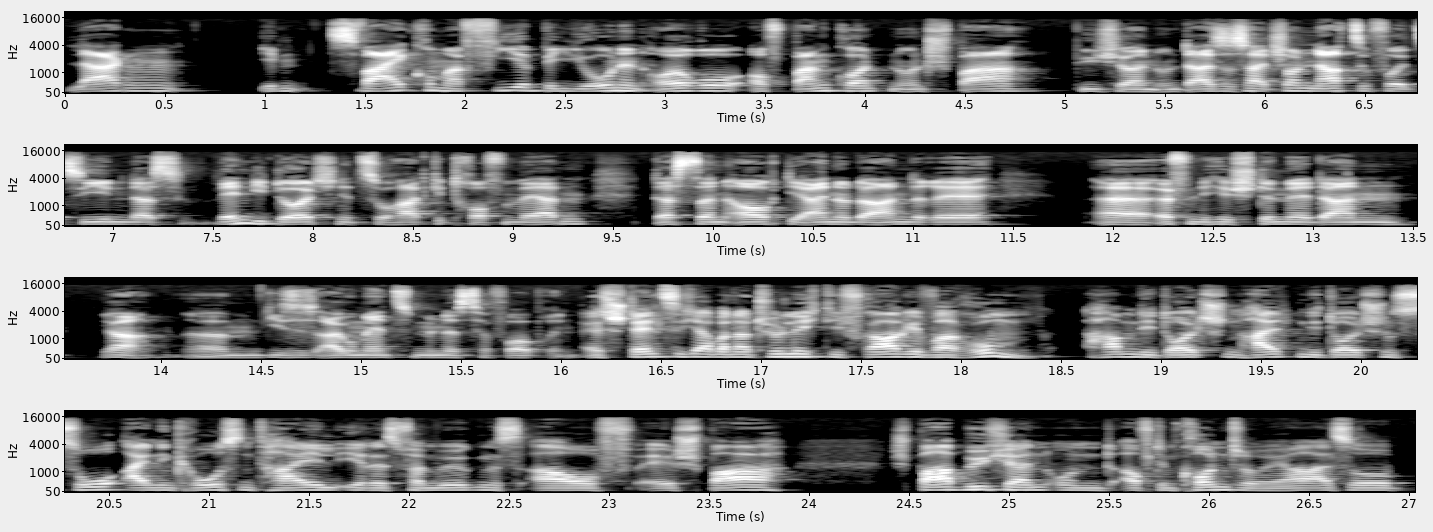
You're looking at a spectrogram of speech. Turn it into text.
lagen eben 2,4 Billionen Euro auf Bankkonten und Sparbüchern. Und da ist es halt schon nachzuvollziehen, dass wenn die Deutschen jetzt so hart getroffen werden, dass dann auch die eine oder andere äh, öffentliche Stimme dann ja, ähm, dieses Argument zumindest hervorbringt. Es stellt sich aber natürlich die Frage, warum haben die Deutschen, halten die Deutschen so einen großen Teil ihres Vermögens auf äh, Spar, Sparbüchern und auf dem Konto, ja, also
